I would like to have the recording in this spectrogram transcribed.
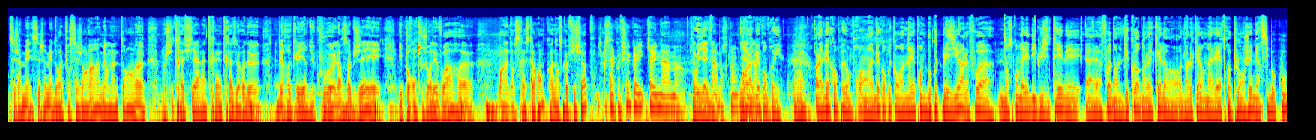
c'est jamais c'est jamais drôle pour ces gens-là, mais en même temps euh, moi je suis très fier et très très heureux de, de recueillir du coup euh, leurs objets et ils pourront toujours les voir euh, dans ce restaurant quoi, dans ce coffee shop. C'est un coffee shop qui a une âme. Oui, il y a une C'est âme. important. A On l'a bien compris. Ouais. On l'a bien compris. On, prend- on a bien compris qu'on allait prendre beaucoup de plaisir à la fois dans ce qu'on allait déguster, mais à la fois dans le décor dans lequel on, dans lequel on allait être plongé. Merci beaucoup,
